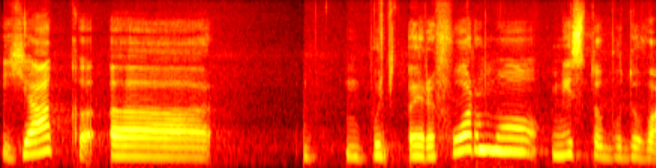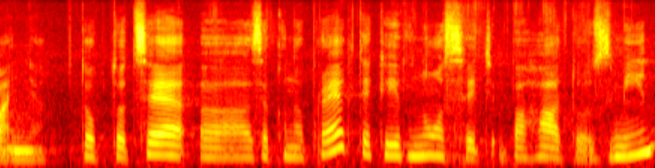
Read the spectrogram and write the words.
як е, реформу містобудування. Тобто це е, законопроект, який вносить багато змін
